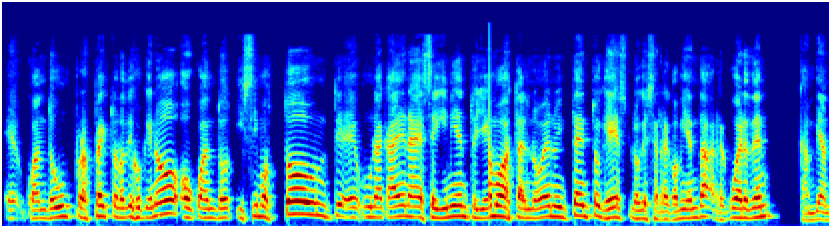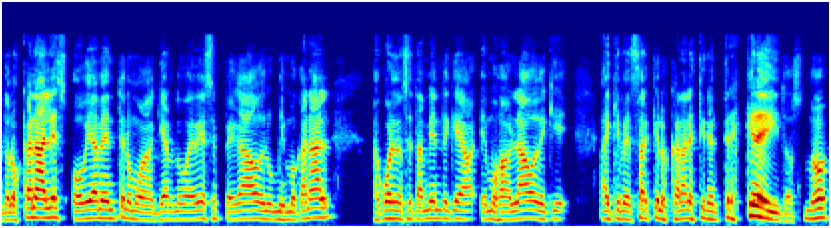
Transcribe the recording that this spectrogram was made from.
eh, cuando un prospecto nos dijo que no o cuando hicimos toda una cadena de seguimiento y llegamos hasta el noveno intento, que es lo que se recomienda. Recuerden, cambiando los canales, obviamente no vamos a quedar nueve veces pegados en un mismo canal. Acuérdense también de que hemos hablado de que hay que pensar que los canales tienen tres créditos, ¿no?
